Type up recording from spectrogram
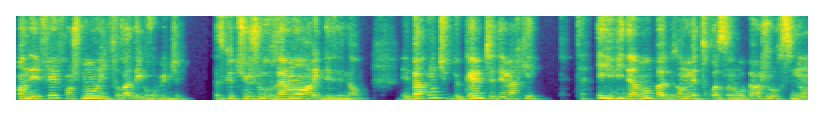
en effet, franchement, il faudra des gros budgets parce que tu joues vraiment avec des énormes. Et par contre, tu peux quand même te démarquer tu n'as évidemment pas besoin de mettre 300 euros par jour. Sinon,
